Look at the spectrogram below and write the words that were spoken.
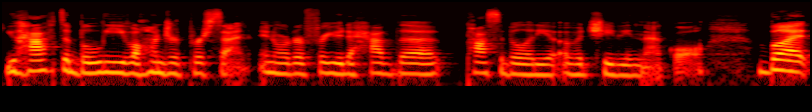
you have to believe 100% in order for you to have the possibility of achieving that goal. But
